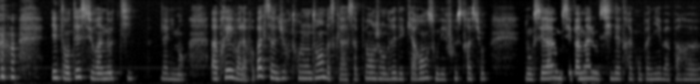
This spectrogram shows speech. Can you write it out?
et tenter sur un autre type d'aliment. Après, voilà, faut pas que ça dure trop longtemps parce que ça peut engendrer des carences ou des frustrations. Donc c'est là où c'est pas mal aussi d'être accompagné bah, par euh,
